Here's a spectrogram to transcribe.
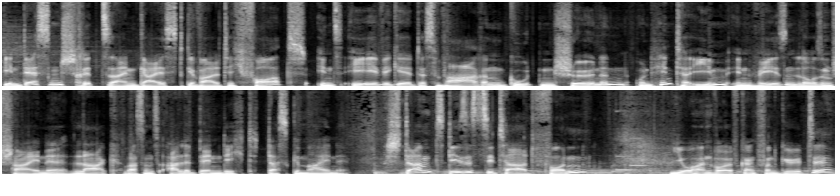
Indessen schritt sein Geist gewaltig fort ins Ewige des wahren, guten, schönen, und hinter ihm in wesenlosem Scheine lag, was uns alle bändigt, das Gemeine. Stammt dieses Zitat von Johann Wolfgang von Goethe,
